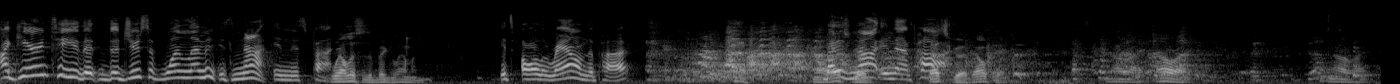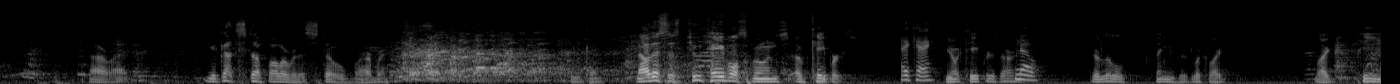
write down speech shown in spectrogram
I guarantee you that the juice of one lemon is not in this pot. Well, this is a big lemon. It's all around the pot, No, but that's it's good. not in that pot. That's good. Okay. All right. All right. All right. All right. You got stuff all over the stove, Barbara. Okay. Now this is two tablespoons of capers. Okay. You know what capers are? No. They're little things that look like like peas.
